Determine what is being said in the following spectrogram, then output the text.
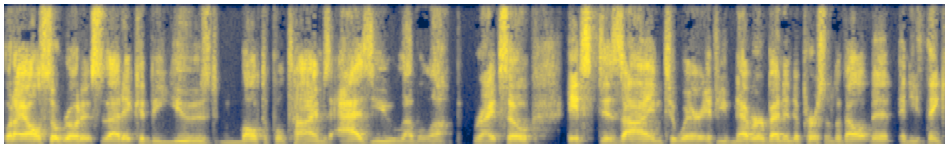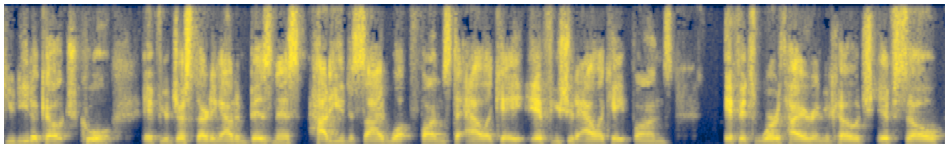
but I also wrote it so that it could be used multiple times as you level up, right? So it's designed to where if you've never been into personal development and you think you need a coach, cool. If you're just starting out in business, how do you decide what funds to allocate, if you should allocate funds, if it's worth hiring a coach? If so,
